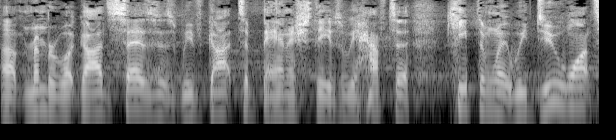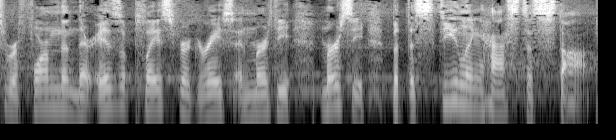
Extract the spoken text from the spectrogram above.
Uh, remember what God says is we've got to banish thieves. We have to keep them away. We do want to reform them. There is a place for grace and mercy, mercy, but the stealing has to stop.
